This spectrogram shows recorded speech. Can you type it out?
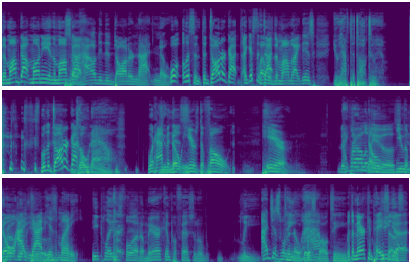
the mom got money, and the mom So got. how did the daughter not know? well, listen, the daughter got. I guess the What, da- was the mom like this? You have to talk to him. well the daughter got. Go now. what happened? You happened know, is here's the phone. Here. The problem you know, is, you the know I got is his money. He plays for an American professional league I just want to team, know how. baseball team. with American pesos. he pesos. got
